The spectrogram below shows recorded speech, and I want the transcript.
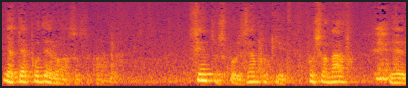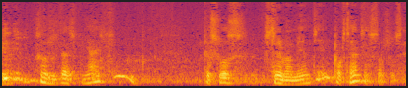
e até poderosas do Paraná centros, por exemplo, que funcionavam em São José dos Pinhais, pessoas extremamente importantes em São José.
